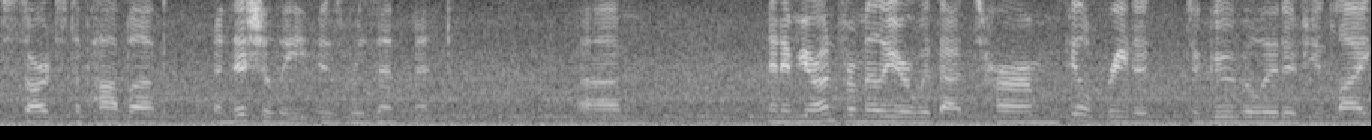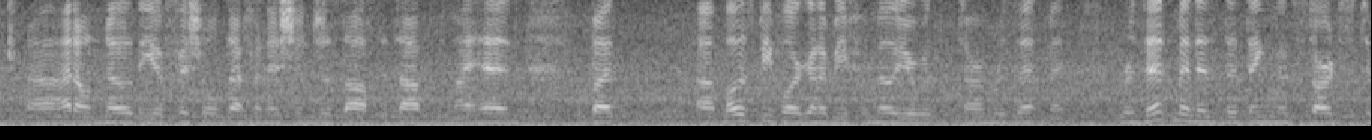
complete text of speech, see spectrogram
starts to pop up initially is resentment. Um, and if you're unfamiliar with that term, feel free to, to Google it if you'd like. Uh, I don't know the official definition just off the top of my head, but uh, most people are going to be familiar with the term resentment. Resentment is the thing that starts to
